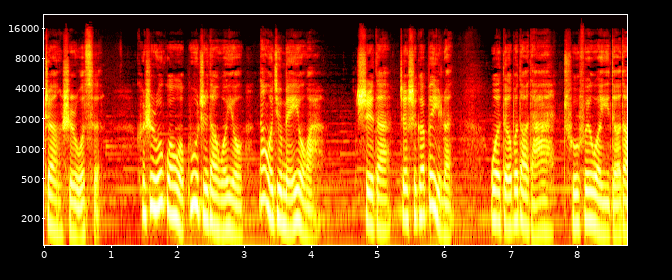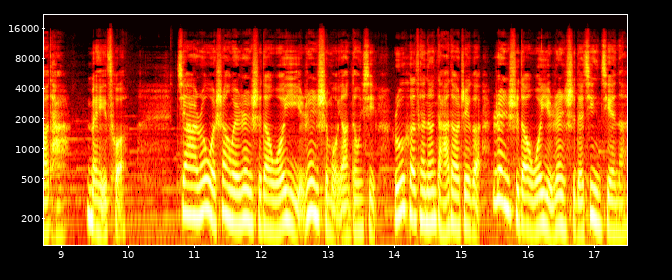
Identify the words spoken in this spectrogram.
正是如此。可是如果我不知道我有，那我就没有啊。是的，这是个悖论。我得不到答案，除非我已得到它。没错。假如我尚未认识到我已认识某样东西，如何才能达到这个认识到我已认识的境界呢？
